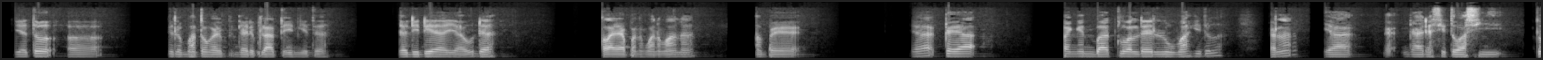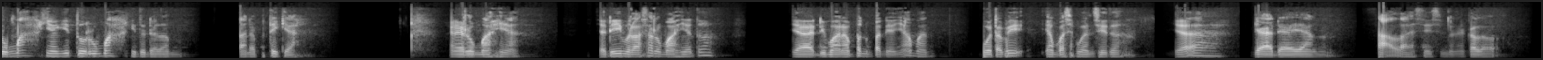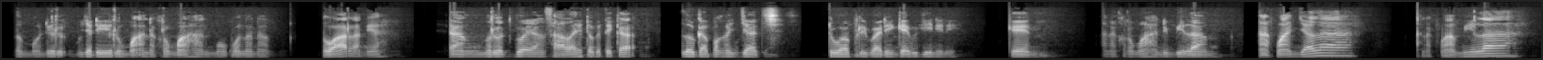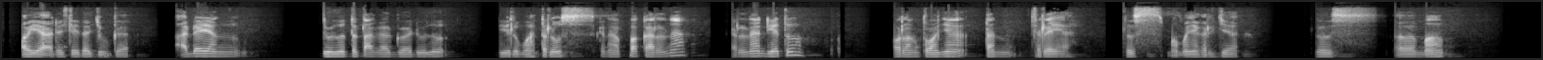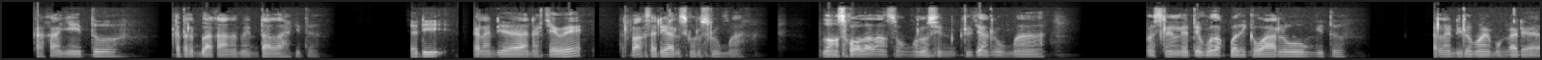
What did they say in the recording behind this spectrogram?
dia tuh uh, di rumah tuh gak, gak diperhatiin gitu. Jadi dia ya udah kelayapan ke mana-mana, sampai ya kayak pengen banget keluar dari rumah gitu lah. Karena ya gak ada situasi rumahnya gitu, rumah gitu dalam tanda petik ya. Ada rumahnya. Jadi merasa rumahnya tuh ya di mana pun tempat dia nyaman. Bu tapi yang pasti bukan situ. Ya nggak ada yang salah sih sebenarnya kalau mau di, menjadi rumah anak rumahan maupun anak luaran ya. Yang menurut gue yang salah itu ketika lo gampang ngejudge dua pribadi yang kayak begini nih. Mungkin anak rumahan dibilang anak manja lah anak mami lah. Oh ya ada cerita juga. Ada yang dulu tetangga gue dulu di rumah terus. Kenapa? Karena karena dia tuh orang tuanya kan cerai ya. Terus mamanya kerja. Terus uh, maaf kakaknya itu keterbelakangan mental lah gitu. Jadi karena dia anak cewek terpaksa dia harus ngurus rumah. Pulang sekolah langsung ngurusin kerjaan rumah sering lihat dia bolak-balik ke warung gitu. Karena di rumah emang gak ada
